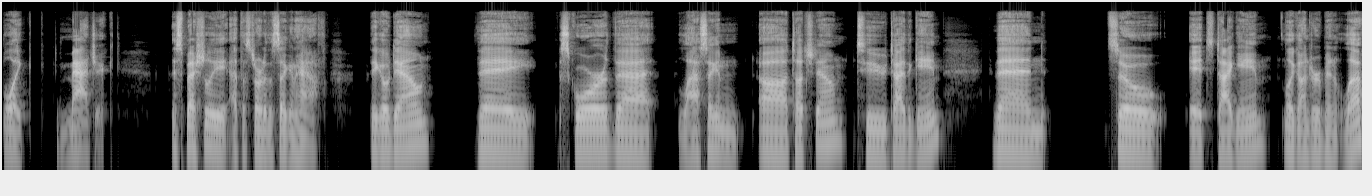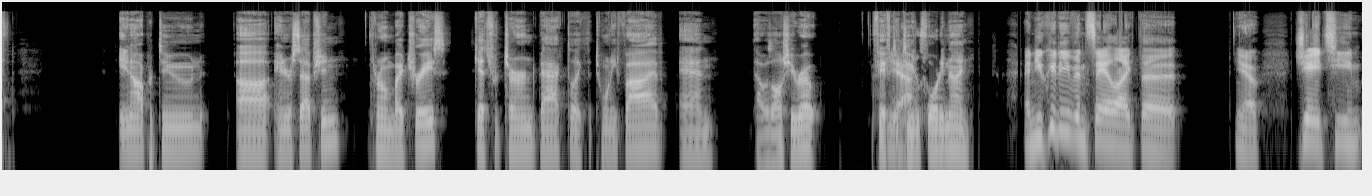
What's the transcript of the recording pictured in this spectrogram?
like magic, especially at the start of the second half. They go down, they score that last second uh, touchdown to tie the game. Then, so it's tie game, like under a minute left. Inopportune uh, interception thrown by Trace. gets returned back to like the 25, and that was all she wrote 52 Yeah. to 49. And you could even say like the, you know, JT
